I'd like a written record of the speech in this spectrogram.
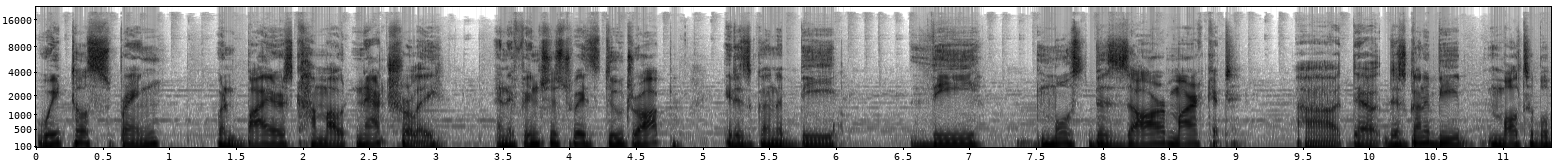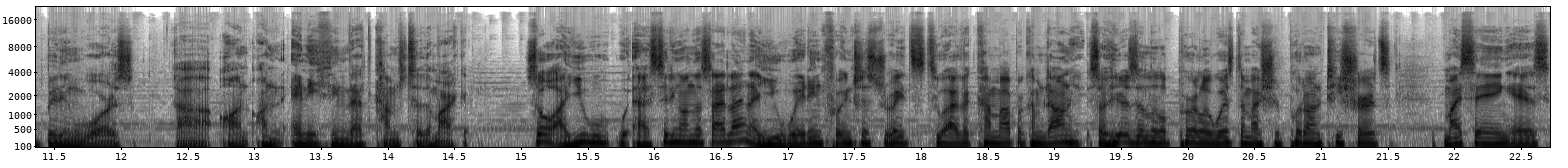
Wait till spring when buyers come out naturally and if interest rates do drop, it is going to be the most bizarre market. Uh, there, there's going to be multiple bidding wars uh, on, on anything that comes to the market. So, are you uh, sitting on the sideline? Are you waiting for interest rates to either come up or come down? So, here's a little pearl of wisdom I should put on t shirts. My saying is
